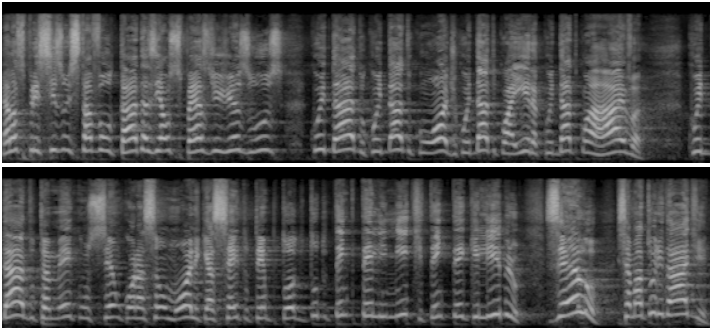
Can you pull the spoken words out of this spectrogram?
elas precisam estar voltadas e aos pés de Jesus. Cuidado, cuidado com o ódio, cuidado com a ira, cuidado com a raiva. Cuidado também com ser um coração mole que aceita o tempo todo. Tudo tem que ter limite, tem que ter equilíbrio. Zelo, isso é maturidade.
